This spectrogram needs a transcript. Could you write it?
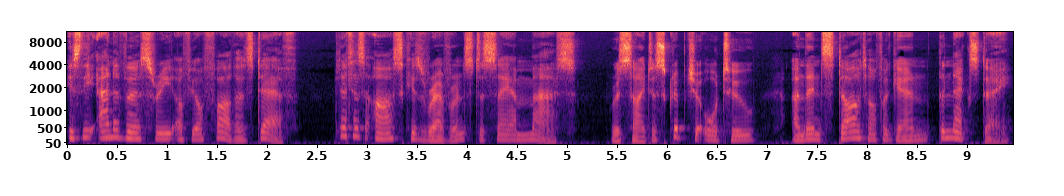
is the anniversary of your father's death. Let us ask his reverence to say a mass, recite a scripture or two, and then start off again the next day.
